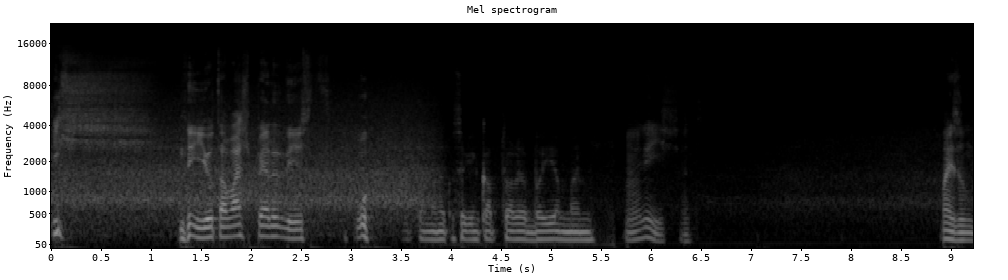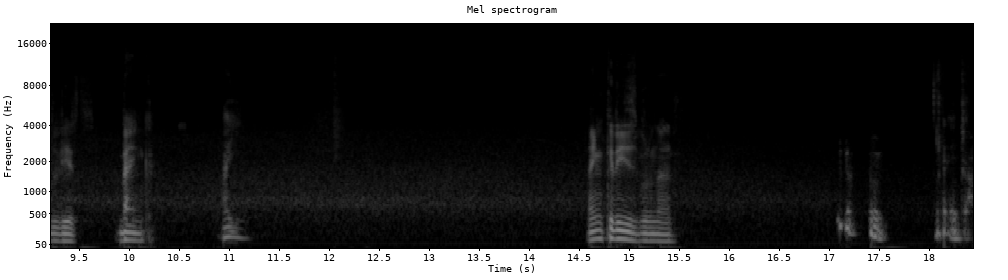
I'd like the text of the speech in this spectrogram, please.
Ixi, nem eu estava à espera deste. Também não conseguem capturar a Bahia, mano. olha isto. gente. Mais um de Virtus. Bang. Ai. Está em crise, Bernardo. Então.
